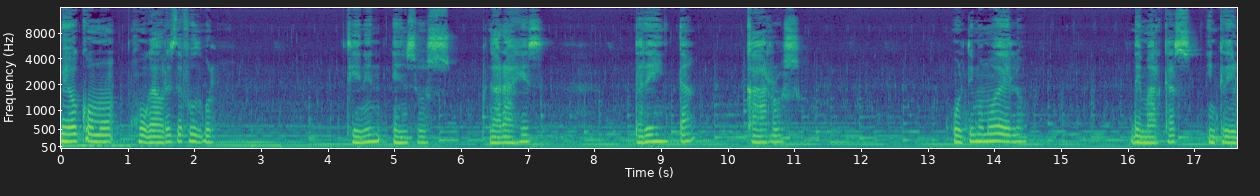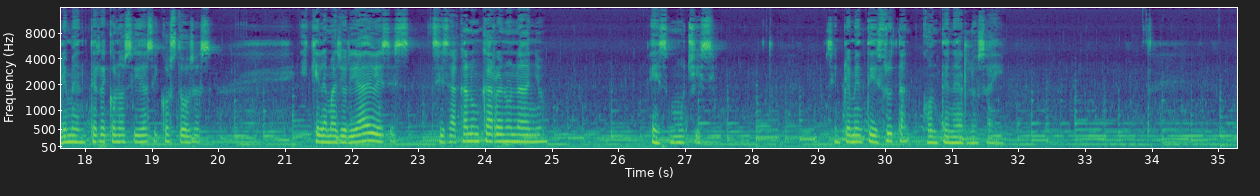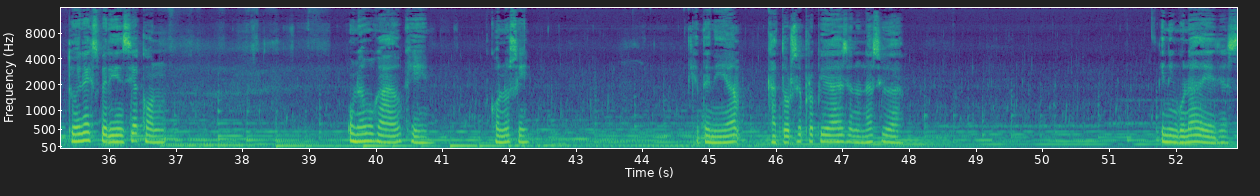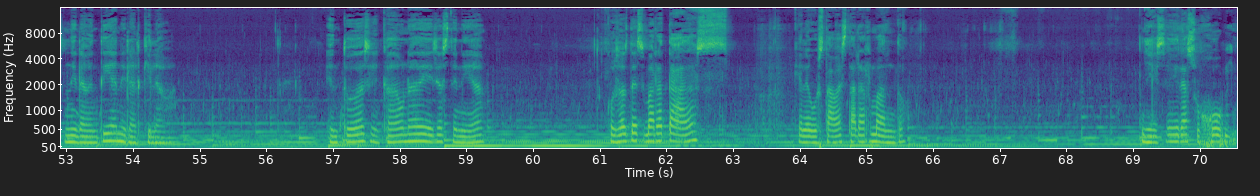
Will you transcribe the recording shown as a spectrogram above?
Veo como jugadores de fútbol tienen en sus garajes 30 carros último modelo de marcas increíblemente reconocidas y costosas y que la mayoría de veces si sacan un carro en un año es muchísimo. Simplemente disfrutan con tenerlos ahí. Tuve una experiencia con un abogado que conocí que tenía 14 propiedades en una ciudad y ninguna de ellas ni la vendía ni la alquilaba. En todas y en cada una de ellas tenía cosas desbaratadas que le gustaba estar armando. Y ese era su hobby.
